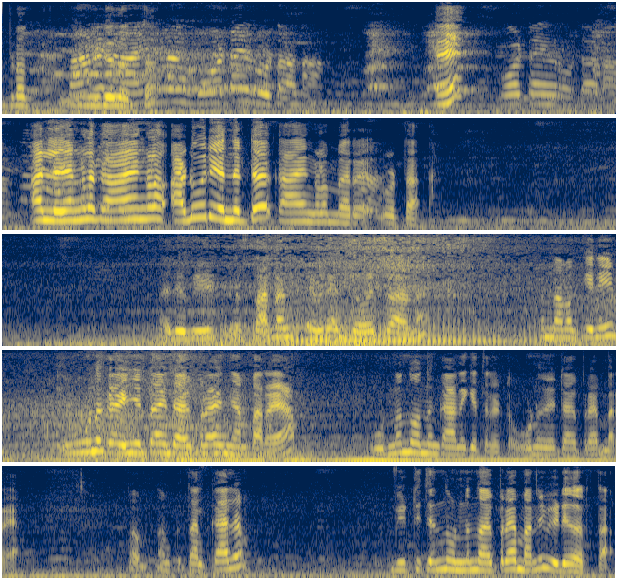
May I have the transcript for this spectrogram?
ഇവിടെ വീഡിയോ നിർത്താം ഏ? അല്ല ഞങ്ങൾ കായംകുളം അടൂര് എന്നിട്ട് കായംകുളം വരെ റൂട്ടാ. ഒരു വീട്ടിൽ സ്ഥലം എവിടെയെന്ന് ചോദിച്ചതാണ്. നമുക്കിനി ഊണ് കഴിഞ്ഞിട്ട് അതിന്റെ അഭിപ്രായം ഞാൻ പറയാം. ഉണ്ണെന്നൊന്നും കാണിക്കത്തില്ല കേട്ടോ. ഊണ് കഴിഞ്ഞിട്ട് അഭിപ്രായം പറയാം. അപ്പം നമുക്ക് തൽക്കാലം വീട്ടിൽ ചെന്ന് ഉണ്ടെന്ന അഭിപ്രായം പറഞ്ഞ് വീഡിയോ നിർത്താം.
